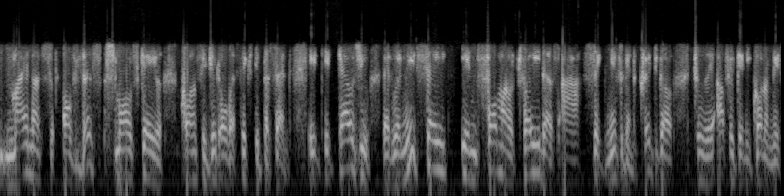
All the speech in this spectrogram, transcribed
miners of this small scale constitute over 60%. It, it tells you that when we say informal traders are significant, critical to the African economies.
